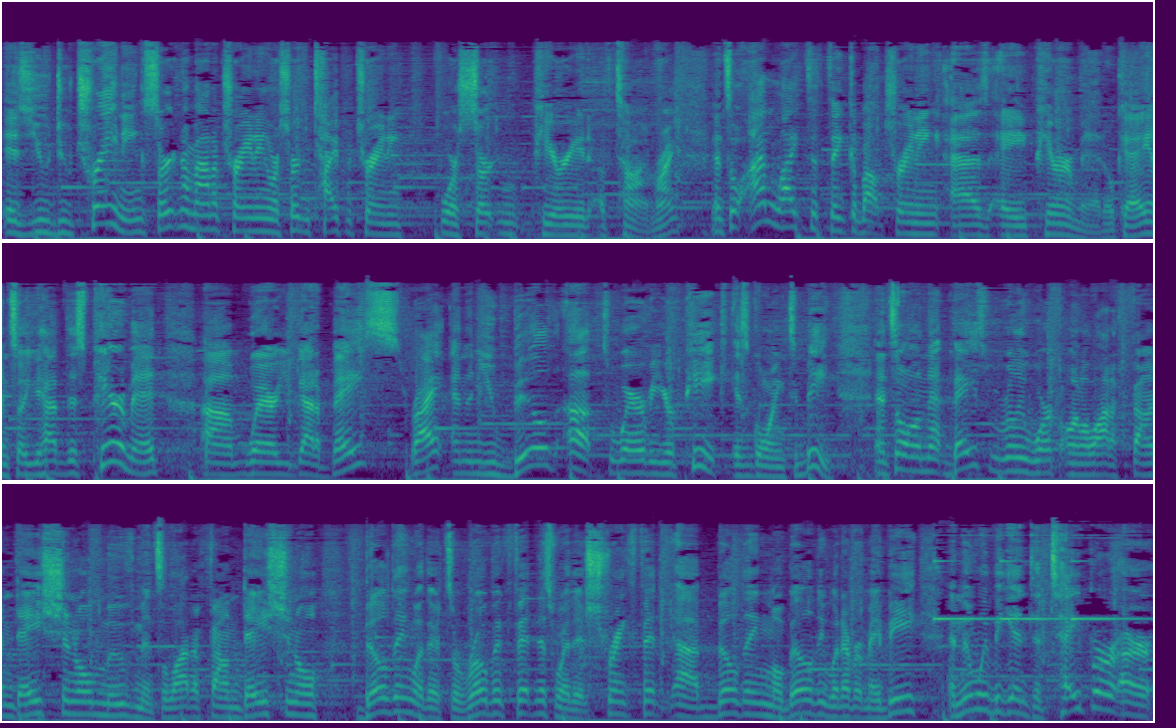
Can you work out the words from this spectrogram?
is you do training, certain amount of training or certain type of training for a certain period of time, right? And so I like to think about training as a pyramid, okay? And so you have this pyramid um, where you've got a base, right? And then you build up to wherever your peak is going to be. And so on that base, we really work on a lot of foundational movements, a lot of foundational building, whether it's aerobic fitness, whether it's strength fit uh, building, mobility, whatever it may be. And then we begin to taper or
